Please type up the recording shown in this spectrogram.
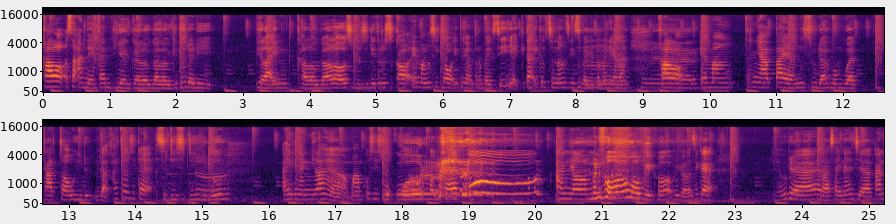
kalau seandainya dia galau-galau gitu udah dibelain galau-galau sedih-sedih terus kalau emang si cowok itu yang terbaik sih ya kita ikut senang sih sebagai teman ya kan? kalau emang ternyata yang sudah membuat kacau hidup nggak kacau sih kayak sedih-sedih gitu akhirnya ngilang ya mampu sih syukur. Syukur. angel menfowo bego bego sih kayak ya udah rasain aja kan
